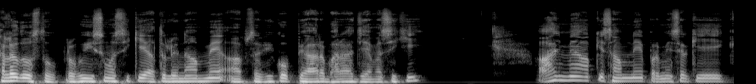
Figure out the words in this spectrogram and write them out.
हेलो दोस्तों, प्रभु यीशु मसीह के अतुल्य नाम में आप सभी को प्यार भरा जय मसीह की। आज मैं आपके सामने परमेश्वर के एक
